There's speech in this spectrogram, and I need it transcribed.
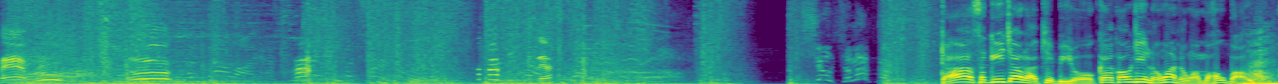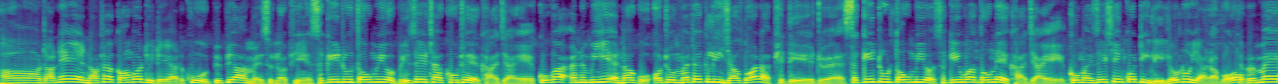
Man, bro. Oh. Yeah. ဒါကစကေးကြတာဖြစ်ပြီးတော့ကတ်ကောင်းချင်းလုံးဝလုံးဝမဟုတ်ပါဘူး။အာဒါနဲ့နောက်ထပ်ကောင်းကောက်တွေတည်းကတခုကိုပြပြရမယ်ဆိုတော့ဖြင့်စကေးတူသုံးပြီးတော့ဘေးစိတ်ထက်ခုတ်တဲ့အခါကျရင်ကိုက enemy ရဲ့အနောက်ကို automatically ရောက်သွားတာဖြစ်တဲ့အတွက်စကေးတူသုံးပြီးတော့စကေး1သုံးတဲ့အခါကျရင် customization ကွက်တီလေးလုပ်လို့ရတာပေါ့။ဒါပေမဲ့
